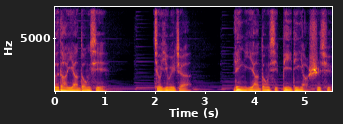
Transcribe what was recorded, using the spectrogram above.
得到一样东西，就意味着另一样东西必定要失去。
